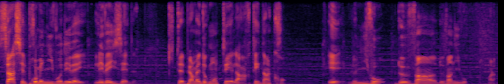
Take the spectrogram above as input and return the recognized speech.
Ça, c'est le premier niveau d'éveil, l'éveil Z, qui te permet d'augmenter la rareté d'un cran. Et le niveau de 20, de 20 niveaux. Voilà.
